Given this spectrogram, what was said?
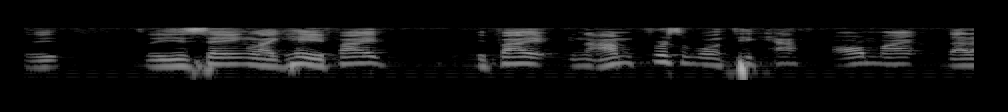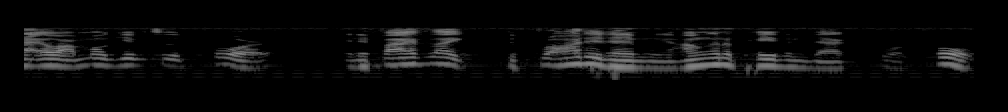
So, he, so he's saying like, hey, if I if I, you know, I'm first of all take half all my that I owe, I'm gonna give to the poor, and if I've like defrauded them, I'm gonna pay them back fourfold.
